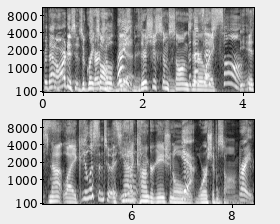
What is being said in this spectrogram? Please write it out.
To- for that artist, it's a great Church song. Right. basement. There's just some songs But that that's are their like song. It's not like You listen to it. It's you not a don't- congregational Yeah. worship song, Right.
